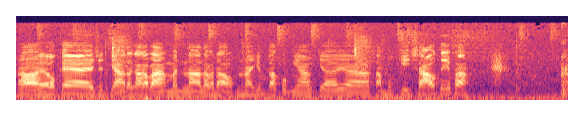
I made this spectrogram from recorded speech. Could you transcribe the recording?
Rồi ok, xin chào tất cả các bạn, mình là Lã Bách đầu. Hôm nay chúng ta cùng nhau chơi uh, Tam Quốc Chí 6 tiếp ha.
